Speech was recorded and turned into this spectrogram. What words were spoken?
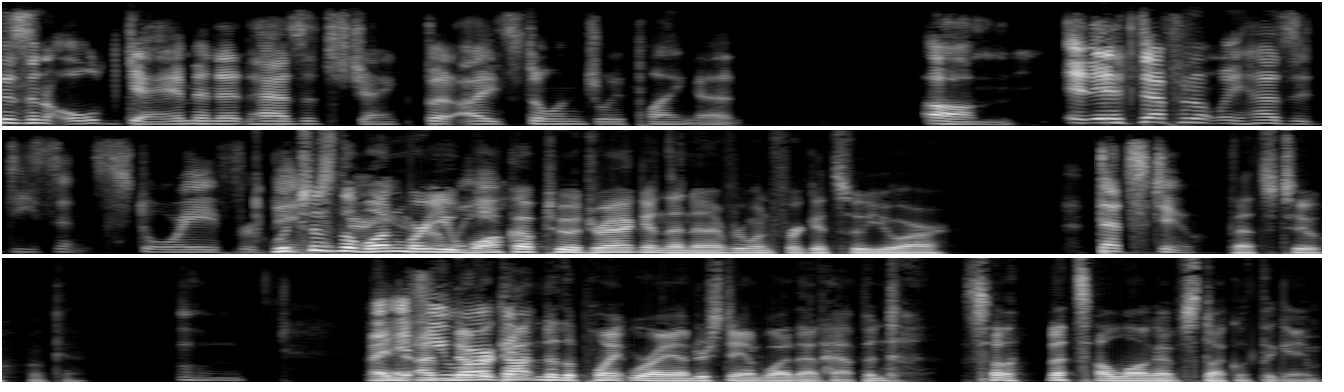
is an old game and it has its jank, but I still enjoy playing it. Um, it, it definitely has a decent story for. Which is the one where you walk up to a dragon, then everyone forgets who you are. That's two. That's two. Okay. Mhm. I, I've never are gonna- gotten to the point where I understand why that happened. So that's how long I've stuck with the game.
